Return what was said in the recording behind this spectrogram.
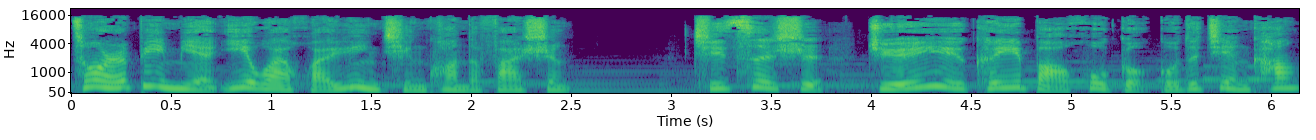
从而避免意外怀孕情况的发生。其次是绝育可以保护狗狗的健康，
